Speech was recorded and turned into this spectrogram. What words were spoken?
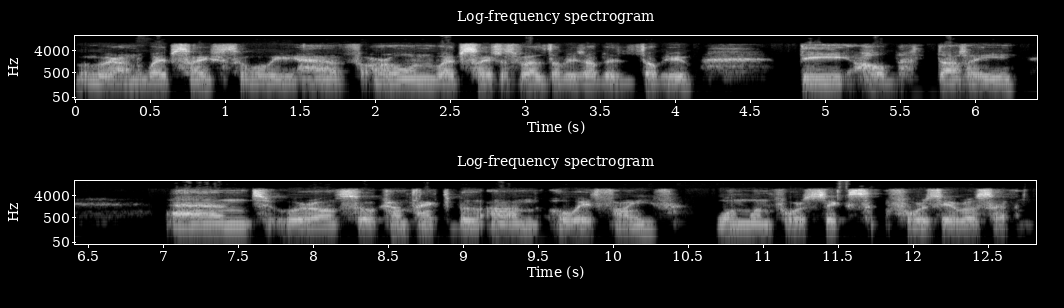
we're on website. So we have our own website as well, www.thehub.ie. And we're also contactable on 085 1146 407.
